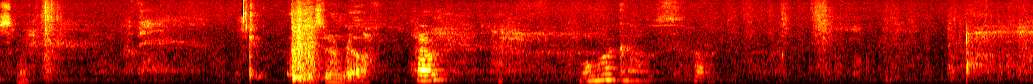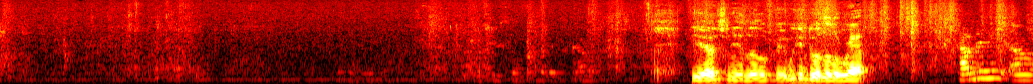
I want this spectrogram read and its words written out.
So, okay, where's umbrella? Huh? One more goes. Hold on. Get you some credits, go. Yeah, I just need a little bit. We can do a little wrap. How many um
